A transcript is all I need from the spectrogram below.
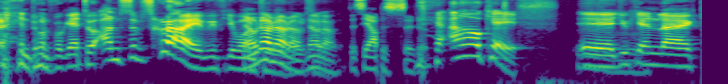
and don't forget to unsubscribe if you god! want No, no, to. no, no, also. no, no. That's the opposite. Ah, okay. Uh, you can like,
